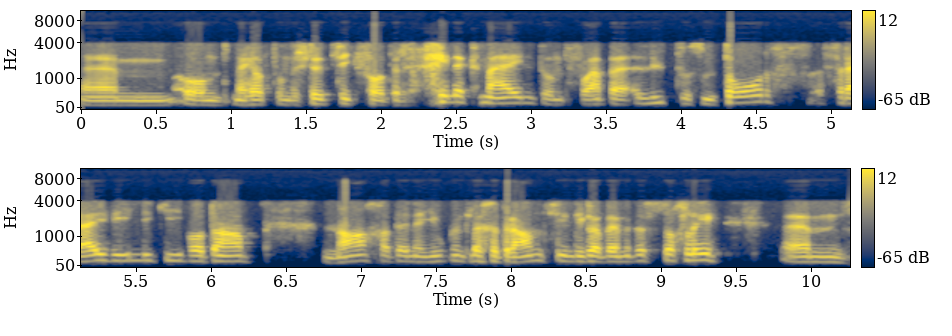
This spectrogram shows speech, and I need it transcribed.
Ähm, und man hat die Unterstützung von der Kirchengemeinde und von eben Leuten aus dem Dorf, Freiwillige, die da nach an diesen Jugendlichen dran sind. Ich glaube, wenn man das so ein bisschen ähm,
